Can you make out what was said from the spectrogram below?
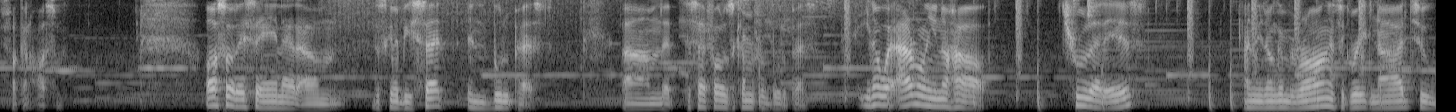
He's fucking awesome. Also, they're saying that um, this is going to be set in Budapest um, that the set photos are coming from Budapest. You know what? I don't really know how true that is. I mean, don't get me wrong. It's a great nod to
